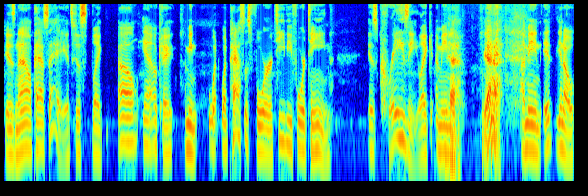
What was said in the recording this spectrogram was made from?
is now passe. It's just like oh yeah okay. I mean what what passes for tv 14 is crazy. Like i mean yeah, yeah. i mean it you know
